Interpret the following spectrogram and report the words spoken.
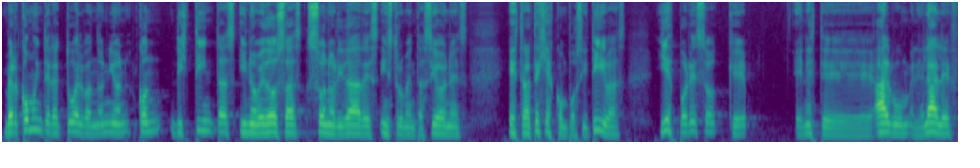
ver cómo interactúa el bandoneón con distintas y novedosas sonoridades, instrumentaciones, estrategias compositivas, y es por eso que en este álbum, en el Aleph,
